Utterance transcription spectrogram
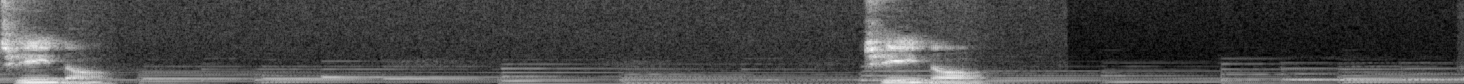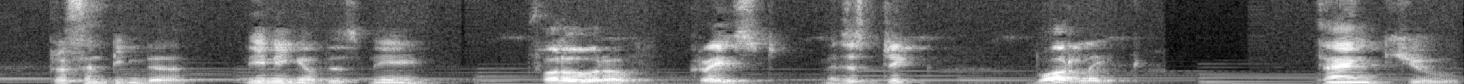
Tina. Tina. Presenting the meaning of this name, follower of Christ, majestic, warlike. Thank you.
